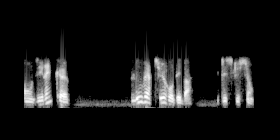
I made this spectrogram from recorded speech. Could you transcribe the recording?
on dirait que l'ouverture au débat, discussion,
